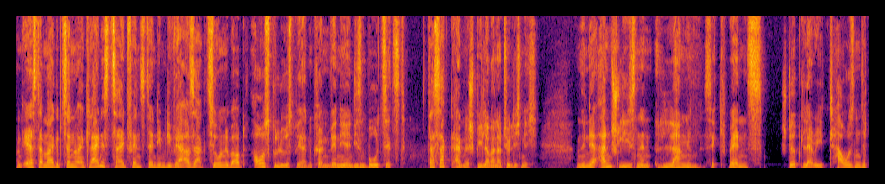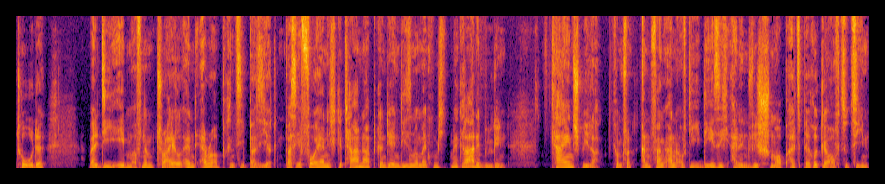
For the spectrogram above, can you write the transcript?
und erst einmal gibt es dann nur ein kleines Zeitfenster, in dem diverse Aktionen überhaupt ausgelöst werden können, wenn ihr in diesem Boot sitzt. Das sagt einem das Spiel aber natürlich nicht. Und in der anschließenden langen Sequenz stirbt Larry tausende Tode, weil die eben auf einem Trial-and-Error-Prinzip basiert. Was ihr vorher nicht getan habt, könnt ihr in diesem Moment nicht mehr gerade bügeln. Kein Spieler kommt von Anfang an auf die Idee, sich einen Wischmob als Perücke aufzuziehen.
